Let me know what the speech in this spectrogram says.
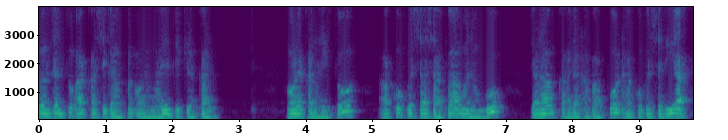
belum tentu akan segampang orang lain pikirkan. Oleh karena itu, aku berusaha sabar menunggu dalam keadaan apa pun aku bersedia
